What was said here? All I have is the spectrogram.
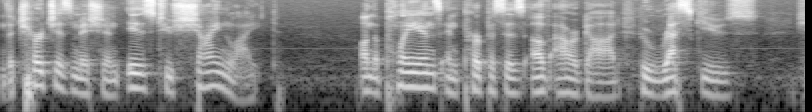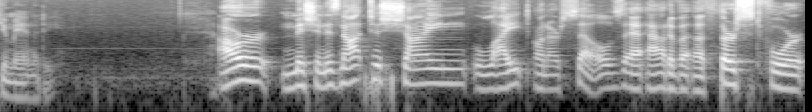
the church's mission, is to shine light on the plans and purposes of our God who rescues humanity. Our mission is not to shine light on ourselves out of a, thirst for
